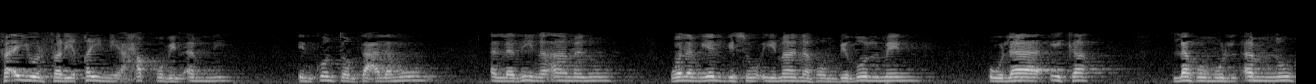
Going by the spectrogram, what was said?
فأي الفريقين أحق بالأمن إن كنتم تعلمون الذين آمنوا ولم يلبسوا إيمانهم بظلم أولئك لهم الأمن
